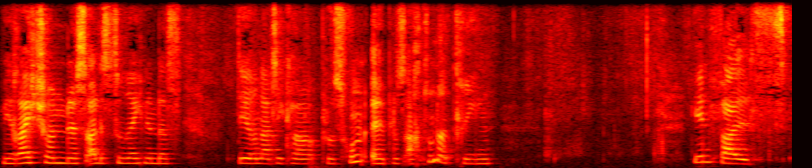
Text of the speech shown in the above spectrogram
Mir reicht schon, das alles zu rechnen, dass deren ATK plus, 100, äh, plus 800 kriegen. Jedenfalls,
